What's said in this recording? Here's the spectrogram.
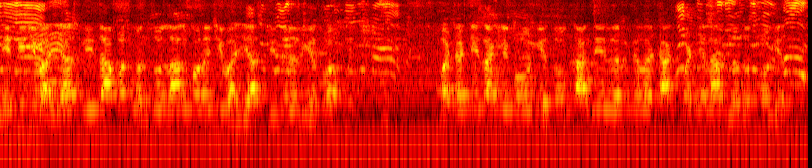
मेथीची भाजी असली तर आपण म्हणतो लाल कोराची भाजी असली तरच घेतो आपण. बटाटे चांगले पाहून घेतो कांदे जर त्याला डाग पडलेला असला तर तो घेतो.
